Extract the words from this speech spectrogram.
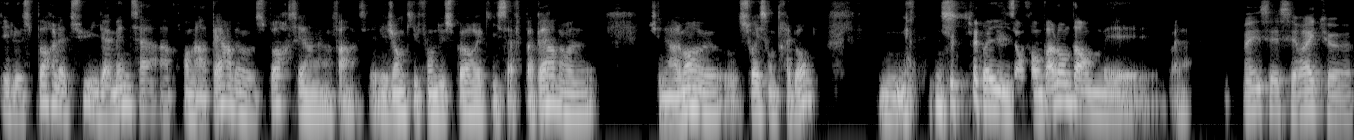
et le sport là-dessus, il amène ça à apprendre à perdre. Au sport, c'est enfin, c'est les gens qui font du sport et qui savent pas perdre. Euh, généralement, euh, soit ils sont très bons, soit ils en font pas longtemps. Mais voilà. Oui, c'est vrai que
